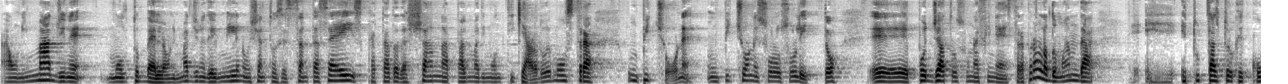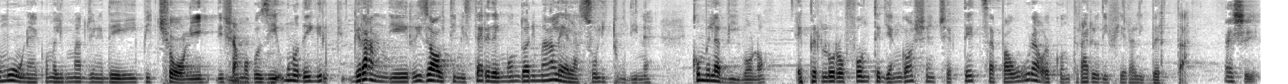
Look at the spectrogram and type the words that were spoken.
ha un'immagine molto bella, un'immagine del 1966 scattata da Scianna a Palma di Montichiaro, dove mostra un piccione, un piccione solo soletto, eh, poggiato su una finestra. Però la domanda è, è, è, tutt'altro che comune, come l'immagine dei piccioni, diciamo così. Uno dei più grandi e irrisolti misteri del mondo animale è la solitudine. Come la vivono? È per loro fonte di angoscia, incertezza, paura o al contrario di fiera libertà? Eh sì.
